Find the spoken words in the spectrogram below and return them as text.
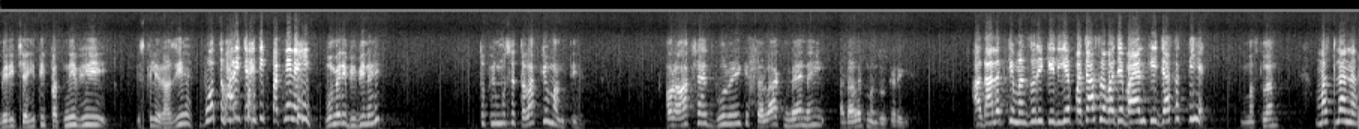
मेरी चहेती पत्नी भी इसके लिए राज़ी है? वो तुम्हारी चहेती पत्नी नहीं। वो मेरी बीबी नहीं? तो फिर मुझसे तलाक क्यों मांगती है? और आप शायद भूल रही कि तलाक मैं नहीं अदालत मंजूर करेगी। अदालत की मंजूरी के लिए पचासों वजह बयान की जा सकती है। मसलन? मसलन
